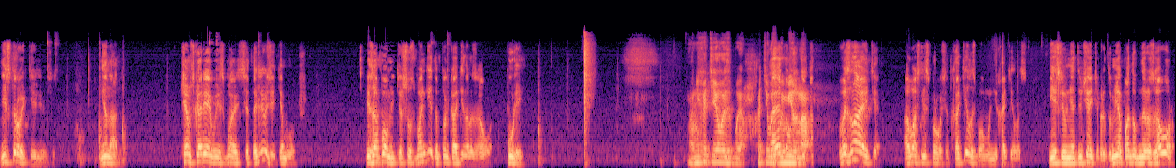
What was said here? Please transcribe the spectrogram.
не стройте иллюзий. Не надо. Чем скорее вы избавитесь от иллюзий, тем лучше. И запомните, что с бандитом только один разговор. Пулей. А не хотелось бы, хотелось бы Поэтому мирно. Вы знаете, а вас не спросят, хотелось бы вам или не хотелось. Если вы не отвечаете, говорит, у меня подобный разговор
